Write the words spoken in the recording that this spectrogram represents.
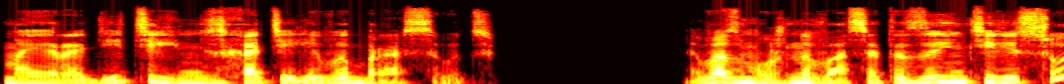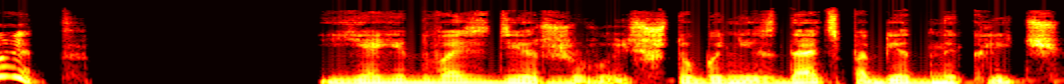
мои родители не захотели выбрасывать. Возможно, вас это заинтересует?» Я едва сдерживаюсь, чтобы не издать победный клич.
